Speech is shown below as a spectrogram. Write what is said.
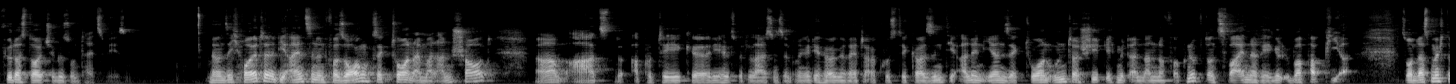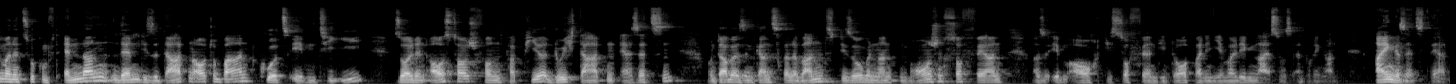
für das deutsche Gesundheitswesen. Wenn man sich heute die einzelnen Versorgungssektoren einmal anschaut, ja, Arzt, Apotheke, die Hilfsmittelleistungserbringer, die Hörgeräte, Akustiker, sind die alle in ihren Sektoren unterschiedlich miteinander verknüpft und zwar in der Regel über Papier. So, und das möchte man in Zukunft ändern, denn diese Datenautobahn, kurz eben TI, soll den Austausch von Papier durch Daten ersetzen. Und dabei sind ganz relevant die sogenannten Branchensoftwaren, also eben auch die Softwaren, die dort bei den jeweiligen Leistungserbringern eingesetzt werden.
